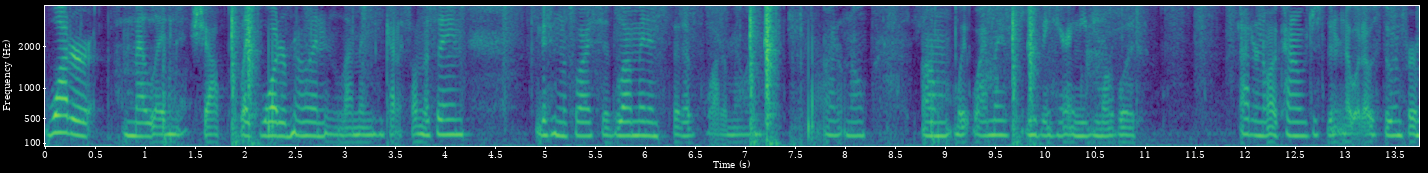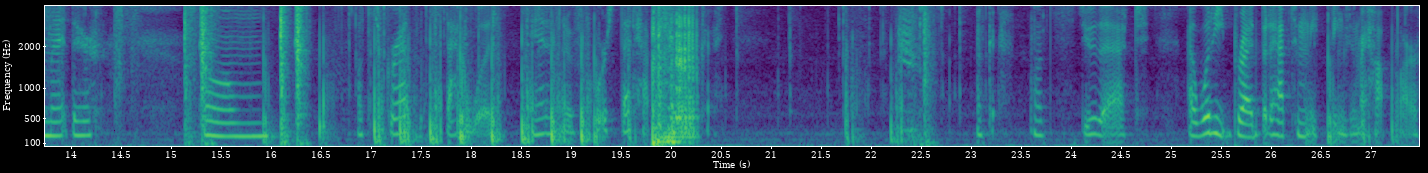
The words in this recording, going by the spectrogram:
watermelon shop, like watermelon and lemon kind of sound the same. I'm guessing that's why I said lemon instead of watermelon. I don't know. Um, wait, why am I leaving here? I need more wood. I don't know. I kind of just didn't know what I was doing for a minute there. Um, let's grab a stack of wood. And of course, that happened. Okay. Okay, let's do that. I would eat bread, but I have too many things in my hot bar.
